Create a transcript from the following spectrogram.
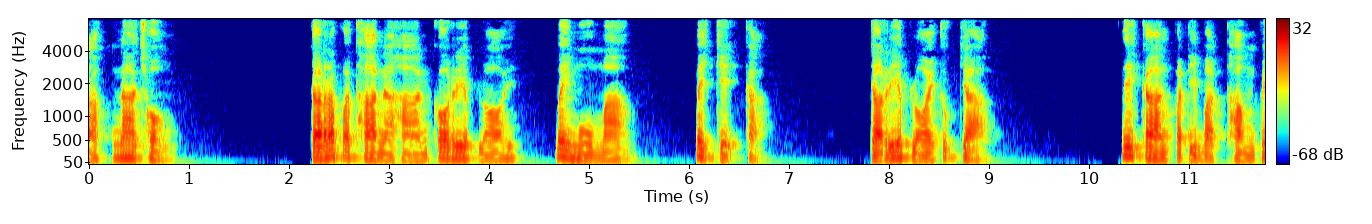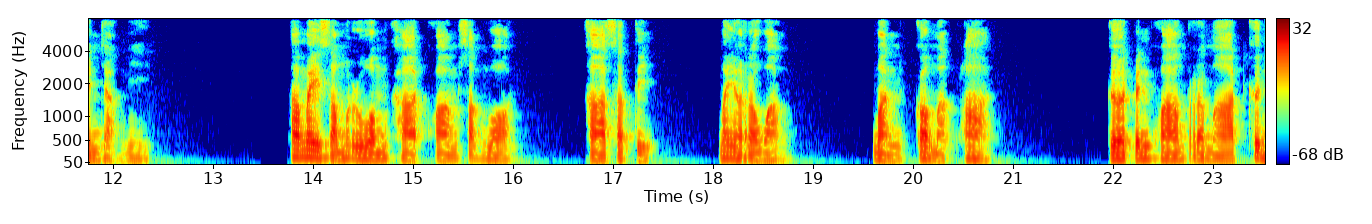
รัก น่าชม จะรับประทานอาหารก็เรียบร้อย ไม่มูมาม ไม่เกะกะ จะเรียบร้อยทุกอย่าง นี่การปฏิบัติธรรมเป็นอย่างนี้ ถ้าไม่สำรวมขาดความสังวร ขาดสติ ไม่ระวัง มันก็มักพลาด เกิดเป็นความประมาทขึ้น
